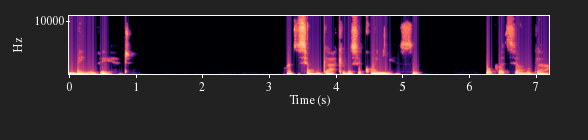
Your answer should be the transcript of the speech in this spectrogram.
bem verde. Pode ser um lugar que você conheça, ou pode ser um lugar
